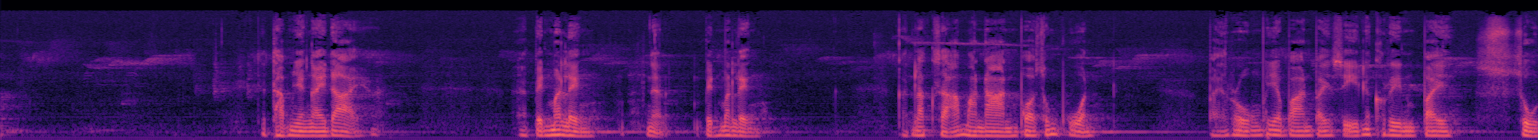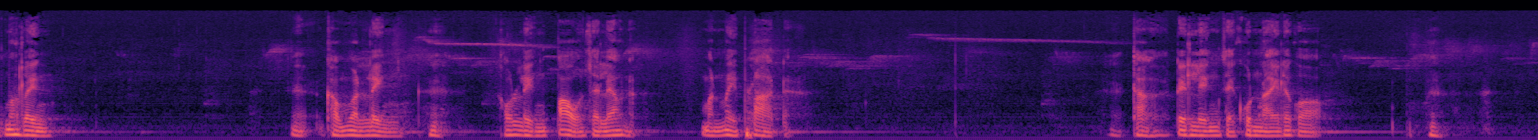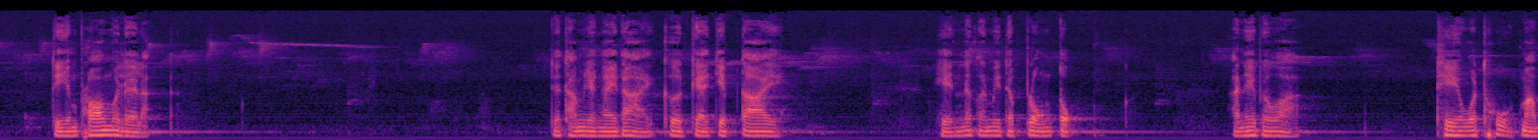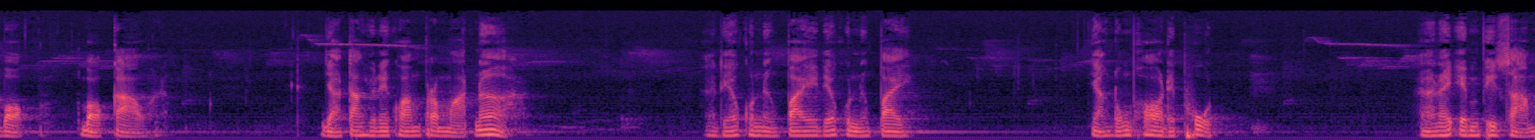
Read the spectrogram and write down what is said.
จะทำยังไงได้ เป็นมะเร็งเนี่ยเป็นมะเร็งกันรักษามานานพอสมควร ไปโรงพยาบาลไปศรีนครินไปสูตรมะเร็งคำว่าเล็งเขาเล็งเป้าใส่แล้วนะ่ะ มันไม่พลาดนะถ้าได้เล็งใส่คนไหนแล้วก็เตรียมพร้อมไว้เลยล่ะ จะทำยังไงได้ เกิดแก่เจ็บตาย เห็นแล้วก็มีแต่ปลงตก อันนี้แปลว่า เทวทูตมาบอกบอกกล่าว อย่าตั้งอยู่ในความประมาทเนอ้อ เดี๋ยวคนหนึ่งไป เดี๋ยวคนหนึ่งไป อย่างหลวงพ่อได้พูด ในเอ็มพีสาม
